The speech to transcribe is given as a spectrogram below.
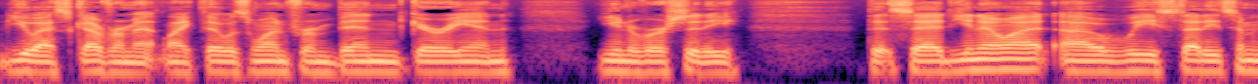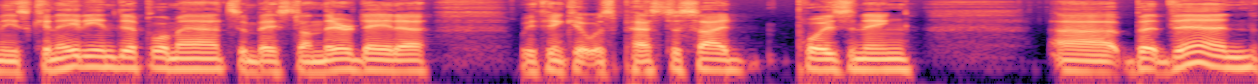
U.S. government. Like there was one from Ben Gurion University that said, you know what, uh, we studied some of these Canadian diplomats, and based on their data, we think it was pesticide poisoning. Uh, but then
